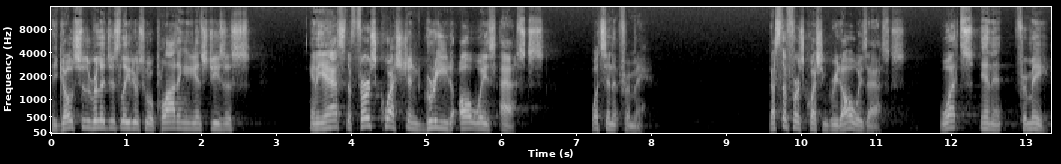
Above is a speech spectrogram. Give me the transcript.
He goes to the religious leaders who are plotting against Jesus, and he asks the first question greed always asks What's in it for me? That's the first question greed always asks What's in it for me?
